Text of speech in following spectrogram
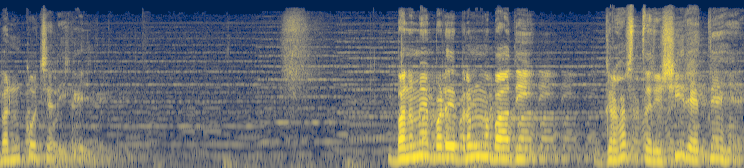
वन को चली गई। वन में बड़े ब्रह्मवादी गृहस्थ ऋषि रहते हैं।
